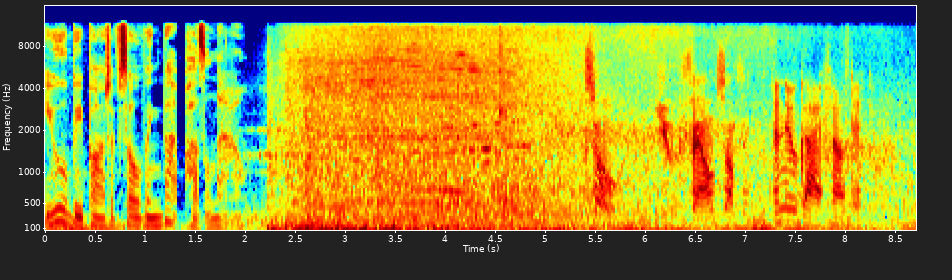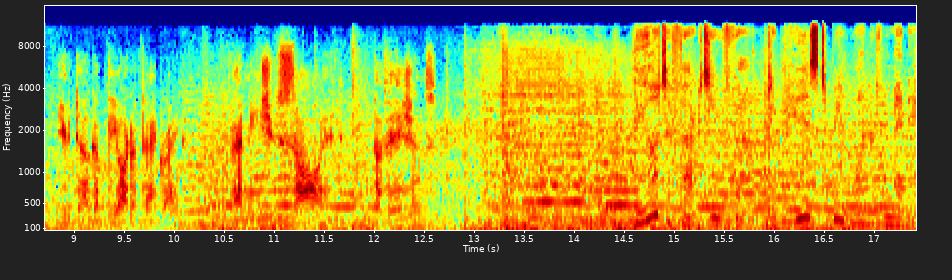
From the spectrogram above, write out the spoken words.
You'll be part of solving that puzzle now. So, you found something? The new guy found it. You dug up the artifact, right? That means you saw it. The visions? The artifact you found appears to be one of many,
